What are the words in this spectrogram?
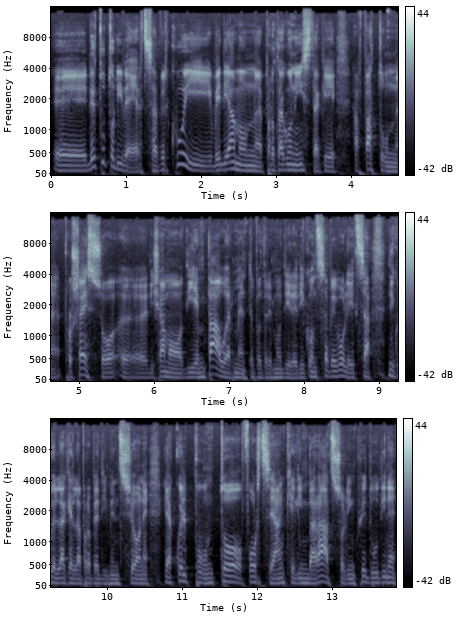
eh, del tutto diversa, per cui vediamo un protagonista che ha fatto un processo eh, diciamo di empowerment, potremmo dire, di consapevolezza di quella che è la propria dimensione e a quel punto forse anche l'imbarazzo, l'inquietudine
